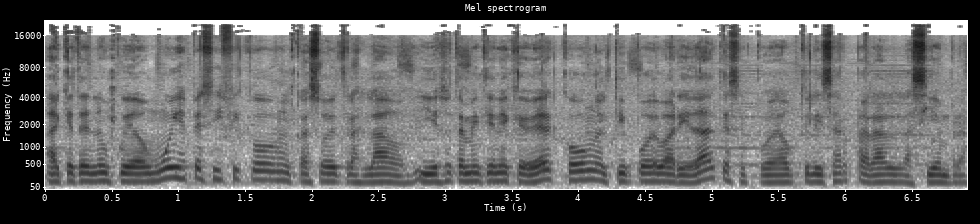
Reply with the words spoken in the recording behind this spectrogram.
Hay que tener un cuidado muy específico en el caso de traslado y eso también tiene que ver con el tipo de variedad que se pueda utilizar para la siembra,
